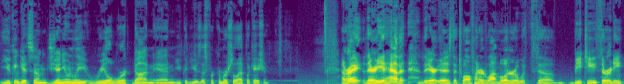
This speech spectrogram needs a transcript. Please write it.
you can get some genuinely real work done and you could use this for commercial application. All right, there you have it. There is the 1200 watt motor with the BT30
